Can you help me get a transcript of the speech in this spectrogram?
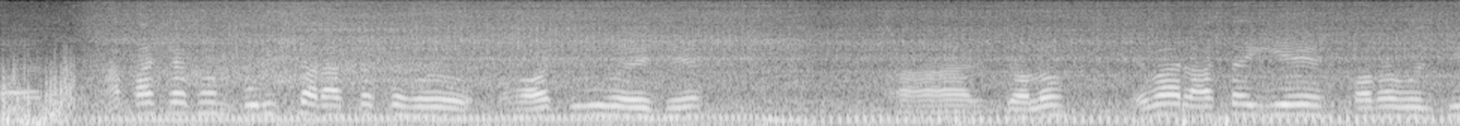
আর আকাশ এখন পরিষ্কার আস্তে আস্তে হওয়া শুরু হয়েছে। আর চলো এবার রাস্তায় গিয়ে কথা বলছি।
